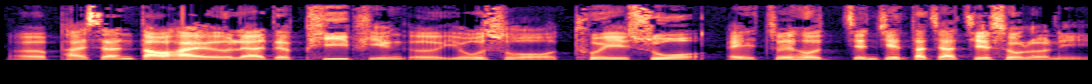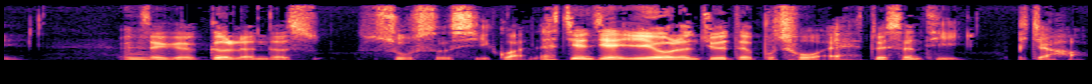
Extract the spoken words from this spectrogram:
呃，排山倒海而来的批评而有所退缩，哎，最后渐渐大家接受了你这个个人的素素食习惯，哎，渐渐也有人觉得不错，哎，对身体比较好，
